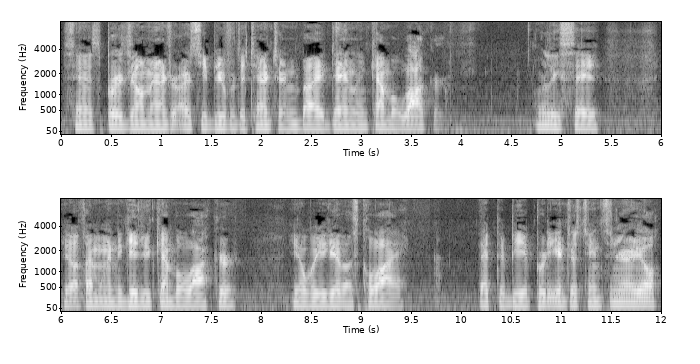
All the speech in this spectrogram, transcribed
San Spurs general manager R.C. Buford detention by dangling Kemba Walker. Or at least say, you know, if I'm going to give you Kemba Walker, you know, will you give us Kawhi? That could be a pretty interesting scenario.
